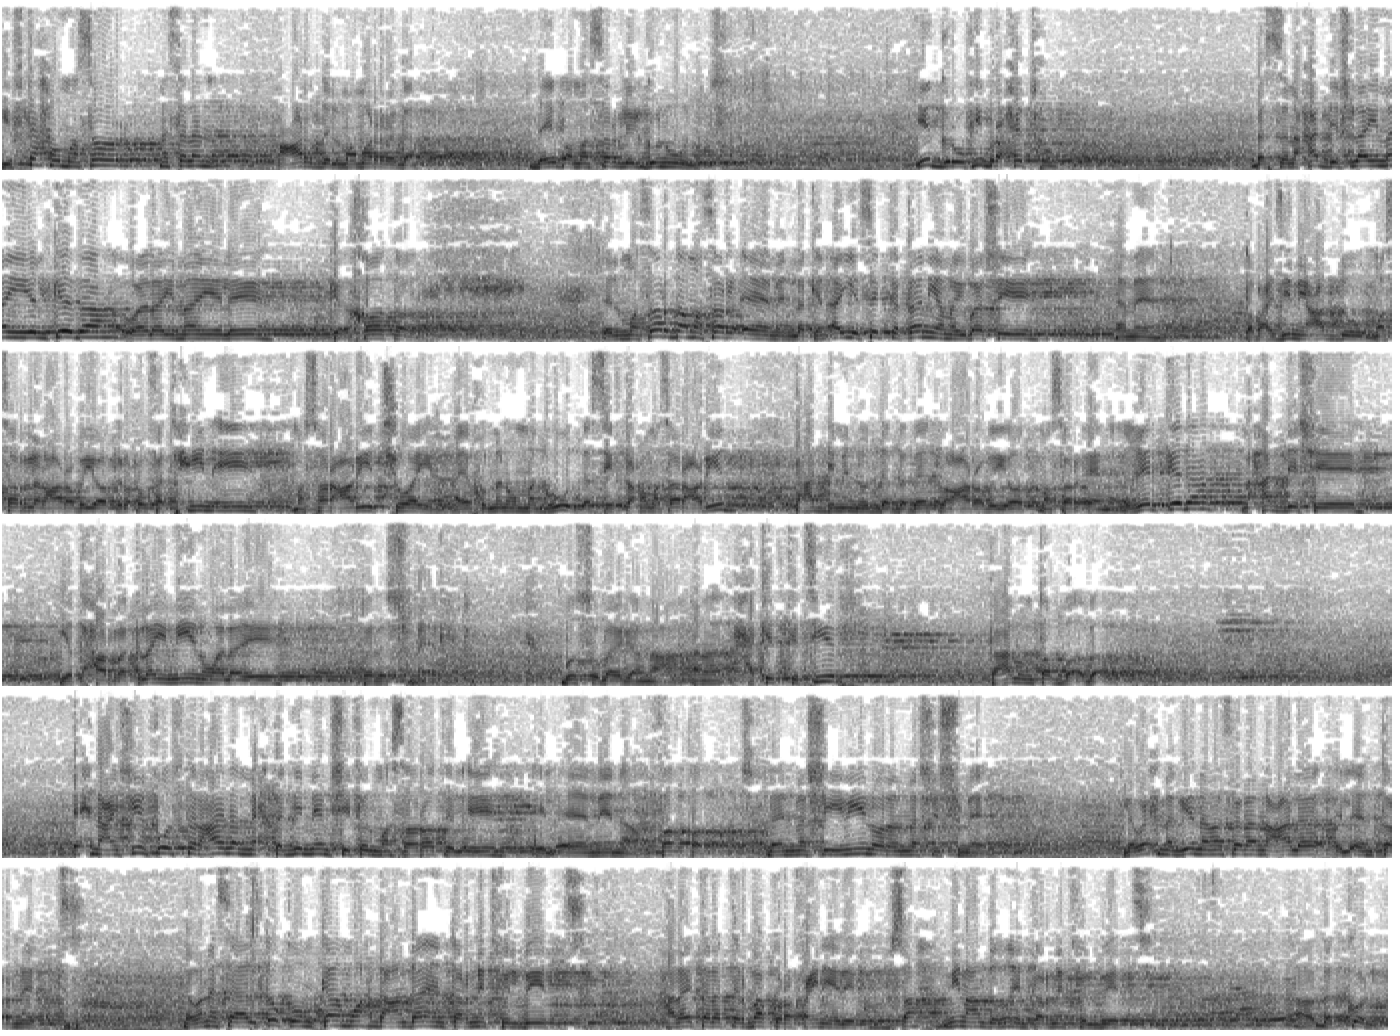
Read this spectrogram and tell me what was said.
يفتحوا مسار مثلا عرض الممر ده. ده يبقى مسار للجنود. يجروا فيه براحتهم. بس ما حدش لا يميل كده ولا يميل إيه؟ خطر. المسار ده مسار آمن لكن أي سكة تانية ما يبقاش إيه؟ أمان. طب عايزين يعدوا مسار للعربيات يروحوا فاتحين إيه؟ مسار عريض شوية. هياخد منهم مجهود بس يفتحوا مسار عريض تعدي منه الدبابات والعربيات مسار آمن. غير كده محدش إيه؟ يتحرك لا يمين ولا إيه؟ ولا شمال. بصوا بقى يا جماعة أنا حكيت كتير تعالوا نطبق بقى. إحنا عايشين في وسط العالم محتاجين نمشي في المسارات الايه؟ الآمنة فقط. لا نمشي يمين ولا نمشي شمال. لو إحنا جينا مثلا على الإنترنت لو أنا سألتكم كم واحدة عندها إنترنت في البيت؟ هلاقي ثلاث أرباعكم رافعين إيديكم صح؟ مين عنده إنترنت في البيت؟ آه ده الكل.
